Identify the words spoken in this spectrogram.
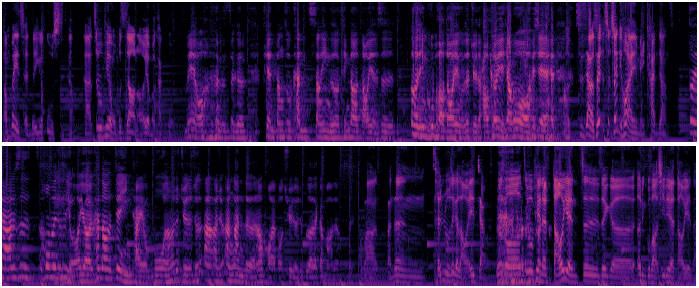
庞贝城的一个故事这样。那这部片我不知道老 A 有没有看过？没有，这个片当初看上映的时候，听到导演是《恶灵古堡》导演，我就觉得好可以跳过，谢谢。哦，是这样，所以所以你后来也没看这样子。对啊，就是后面就是有有、嗯、看到电影台有播，然后就觉得就是暗暗就暗暗的，然后跑来跑去的，就不知道在干嘛这样。好吧，反正诚如这个老 A 讲，就是说这部片的导演是这个《恶灵古堡》系列的导演啊，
